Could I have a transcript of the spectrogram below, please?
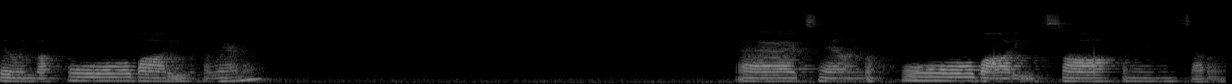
Filling the whole body with awareness. Exhaling the whole body, softening and settling.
